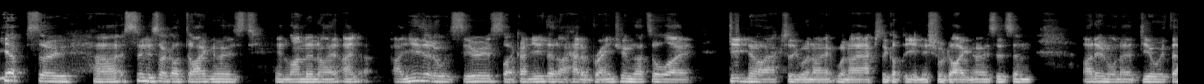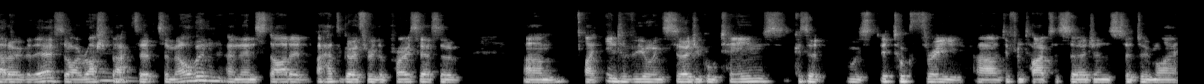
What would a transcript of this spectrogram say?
Yep. So uh, as soon as I got diagnosed in London, I, I, I knew that it was serious. Like I knew that I had a brain tumor. That's all I did know actually when I when I actually got the initial diagnosis. And I didn't want to deal with that over there. So I rushed mm. back to, to Melbourne and then started, I had to go through the process of um, like interviewing surgical teams because it was, it took three uh, different types of surgeons to do my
